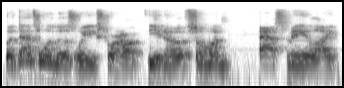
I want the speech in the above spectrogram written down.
But that's one of those weeks where, I, you know, if someone asks me, like,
